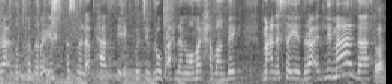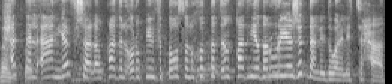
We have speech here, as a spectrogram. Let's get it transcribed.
رائد الخضر رئيس قسم الأبحاث في Equiti Group أهلا ومرحبا بك. معنا سيد رائد لماذا أهلاً حتى بك. الآن يفشل القادة الأوروبيين في التوصل لخطة إنقاذ هي ضرورية جدا لدول الاتحاد؟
